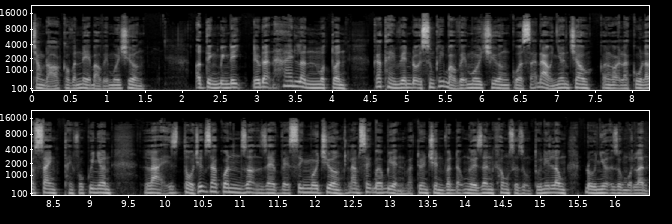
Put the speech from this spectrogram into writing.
trong đó có vấn đề bảo vệ môi trường. Ở tỉnh Bình Định, đều đặn hai lần một tuần, các thành viên đội xung kích bảo vệ môi trường của xã đảo Nhân Châu, còn gọi là Cù Lao Xanh, thành phố Quy Nhơn, lại tổ chức gia quân dọn dẹp vệ sinh môi trường, làm sạch bờ biển và tuyên truyền vận động người dân không sử dụng túi ni lông, đồ nhựa dùng một lần.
